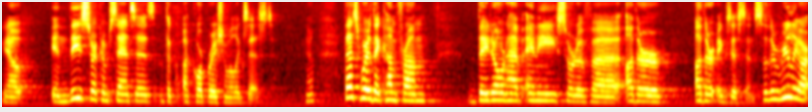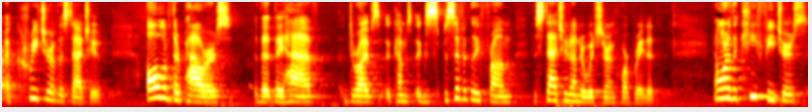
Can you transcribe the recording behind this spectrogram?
you know, in these circumstances, the, a corporation will exist. You know? That's where they come from. They don't have any sort of uh, other other existence. So they really are a creature of the statute. All of their powers that they have derives comes specifically from the statute under which they're incorporated. And one of the key features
